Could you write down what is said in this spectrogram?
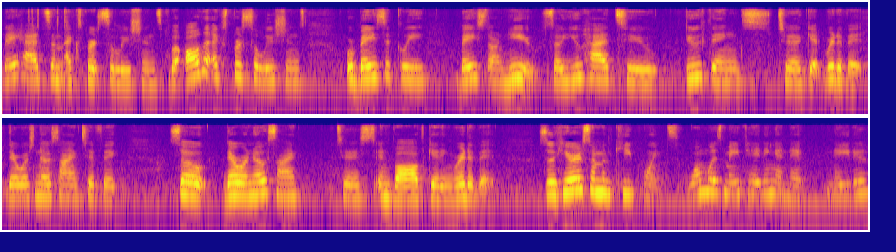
they had some expert solutions, but all the expert solutions were basically based on you. So you had to do things to get rid of it. There was no scientific so there were no scientists involved getting rid of it. So here are some of the key points. One was maintaining a na- native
